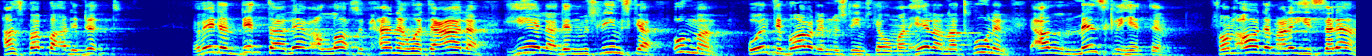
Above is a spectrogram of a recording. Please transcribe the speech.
Hans pappa hade dött. Redan detta lär Allah subhanahu wa ta'ala hela den muslimska umman och inte bara den muslimska umman, hela nationen, all mänskligheten. Från Adam alayhi salam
